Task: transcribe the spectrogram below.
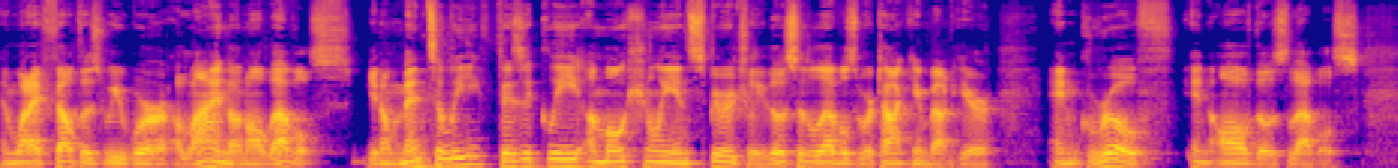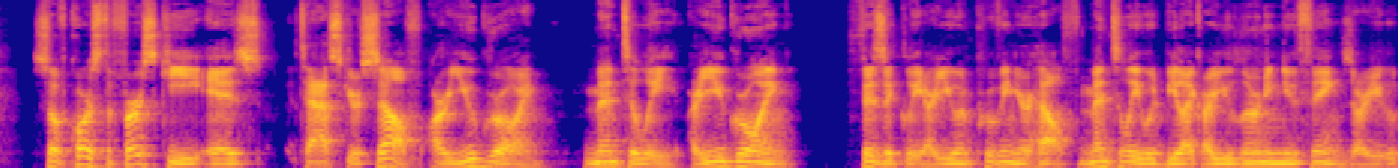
And what I felt is we were aligned on all levels, you know, mentally, physically, emotionally, and spiritually. Those are the levels we're talking about here and growth in all of those levels. So, of course, the first key is to ask yourself, are you growing mentally? Are you growing physically? Are you improving your health? Mentally would be like, are you learning new things? Are you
